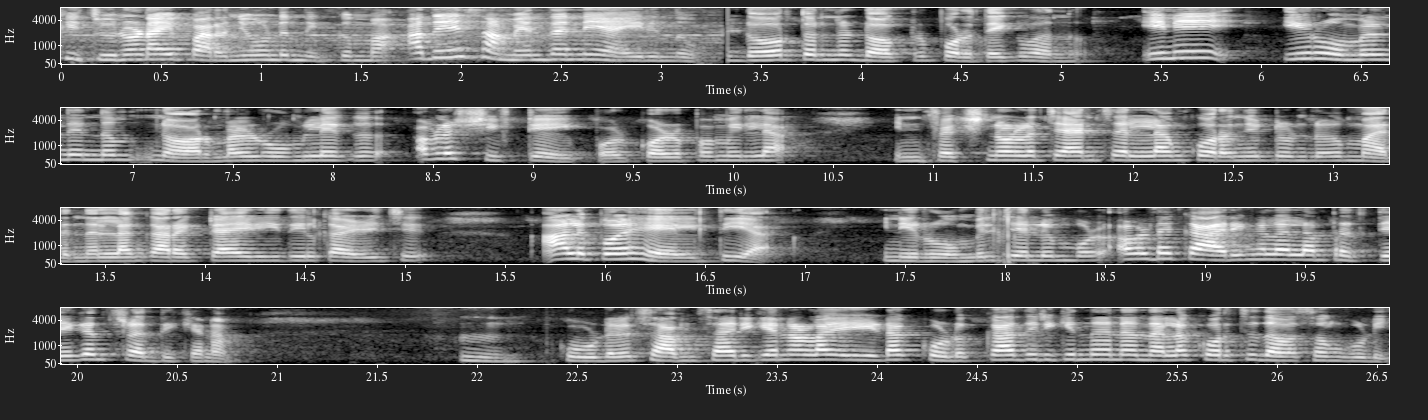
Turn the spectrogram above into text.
കിച്ചുവിനോടായി പറഞ്ഞുകൊണ്ട് നിൽക്കുമ്പോൾ അതേ സമയം തന്നെയായിരുന്നു. ഡോർ തുറന്ന് ഡോക്ടർ പുറത്തേക്ക് വന്നു. ഇനി ഈ റൂമിൽ നിന്നും നോർമൽ റൂമിലേക്ക് അവൾ ഷിഫ്റ്റ് ചെയ്യും ഇപ്പോൾ കുഴപ്പമില്ല. ഇൻഫെക്ഷനുള്ള ചാൻസ് എല്ലാം കുറഞ്ഞിട്ടുണ്ട്. മരുന്നെല്ലാം കറക്റ്റായ രീതിയിൽ കഴിച്ച് ആളിപ്പോൾ ഹെൽത്തിയാണ് ഇനി റൂമിൽ ചെല്ലുമ്പോൾ അവളുടെ കാര്യങ്ങളെല്ലാം പ്രത്യേകം ശ്രദ്ധിക്കണം. കൂടുതൽ സംസാരിക്കാനുള്ള ഇട കൊടുക്കാതിരിക്കുന്നതിന് നല്ല കുറച്ച് ദിവസം കൂടി.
